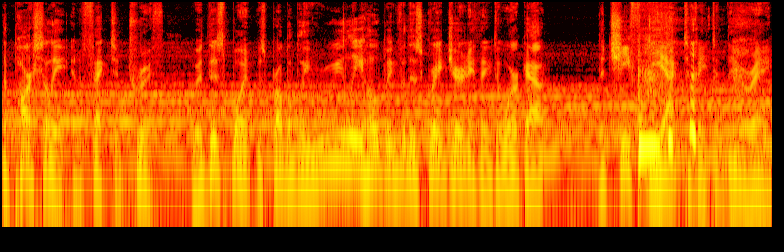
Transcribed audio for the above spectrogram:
the partially infected Truth, who at this point was probably really hoping for this great journey thing to work out. The Chief deactivated the array,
